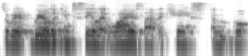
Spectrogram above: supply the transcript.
So we're, we're looking to see like, why is that the case and what,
